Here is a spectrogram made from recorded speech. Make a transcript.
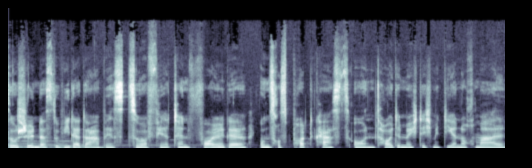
so schön, dass du wieder da bist zur vierten Folge unseres Podcasts und heute möchte ich mit dir nochmal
